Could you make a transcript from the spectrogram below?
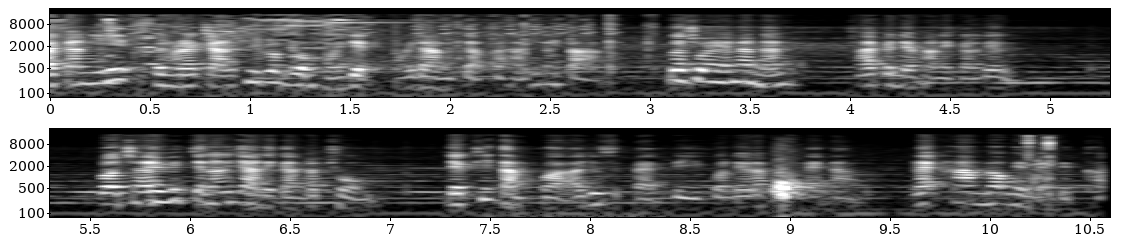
รายการนี้เป็นรายการที่รวบรวมหวยเด็ดหวยดังจากสถานที่ต่างๆ เพื่อช่วยให้ท่านนั้นใช้เป็นแนวทางในการเล่น โปรดใช้วิจารณญาณในการรับชม เด็กที่ต่ำกว่าอายุ 18 ปีควรได้รับคำแนะนำและห้ามลอกเลียนแบบเด็ดข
